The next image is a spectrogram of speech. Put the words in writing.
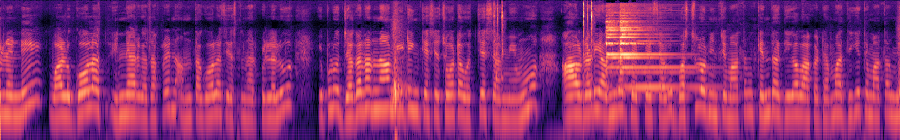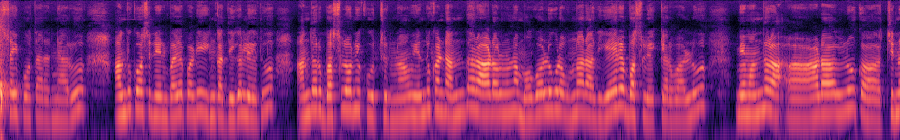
చూడండి. వాళ్ళు గోల విన్నారు కదా ఫ్రెండ్ అంత గోల చేస్తున్నారు పిల్లలు. ఇప్పుడు జగనన్న మీటింగ్ చేసే చోట వచ్చేసాం మేము. ఆల్రెడీ అందరూ చెప్పేశారు బస్సులో నుంచి మాత్రం కింద దిగబాకటమ్మా దిగితే మాత్రం మిస్ అయిపోతారన్నారు. అందుకోసం నేను భయపడి ఇంకా దిగలేదు. అందరూ బస్సులోనే కూర్చున్నాం. ఎందుకంటే అందరు ఆడవాళ్ళు ఉన్న మగవాళ్ళు కూడా ఉన్నారు. అది వేరే బస్సులో ఎక్కారు వాళ్ళు. మేమందరూ ఆడవాళ్ళు చిన్న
